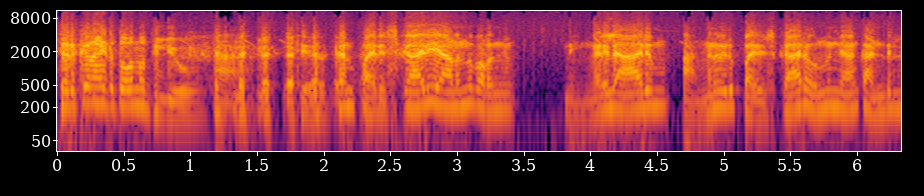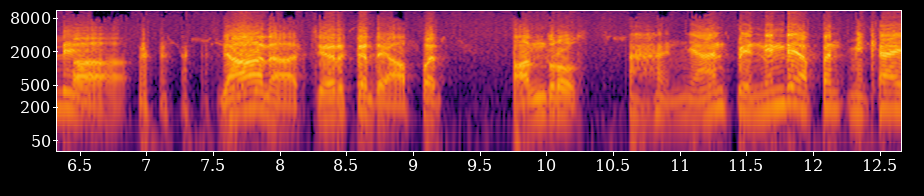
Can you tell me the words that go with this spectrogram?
ചെറുക്കനായിട്ട് തോന്നത്തില്ലയോ? ചെറുക്കൻ പരിഷ്കാരിയാണെന്ന് പറഞ്ഞു. നിങ്ങളിൽ ആരും അങ്ങനെ ഒരു പരിഷ്കാരം ഒന്നും ഞാൻ കണ്ടില്ലേ? ആ, ഞാനാ ചെറുക്കന്റെ അപ്പൻ അന്ത്രോസ്. ഞാൻ പെണ്ണിന്റെ അപ്പൻ മിഖായ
